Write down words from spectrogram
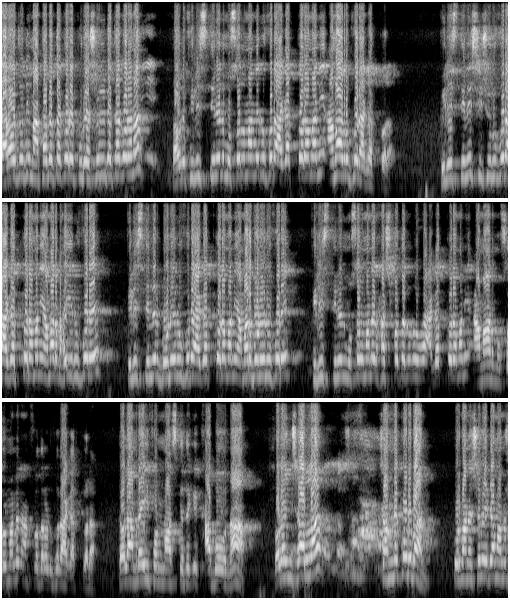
কারও যদি মাথা ব্যথা করে পুরো শরীর ব্যথা করে না? তাহলে ফিলিস্তিনের মুসলমানের উপরে আঘাত করা মানে আমার উপরে আঘাত করা। ফিলিস্তিনের শিশুর উপরে আঘাত করা মানে আমার ভাইয়ের উপরে। ফিলিস্তিনের বোনের উপরে আঘাত করা মানে আমার বোনের উপরে। ফিলিস্তিনের মুসলমানের হাসপাতালের উপরে আঘাত করা মানে আমার মুসলমানের হাসপাতালের উপরে আঘাত করা। তাহলে আমরা এই পণ্য আজকে থেকে খাব না। বলো ইনশাআল্লাহ। সামনে কোরবান। কোরবানের সময় এটা মানুষ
